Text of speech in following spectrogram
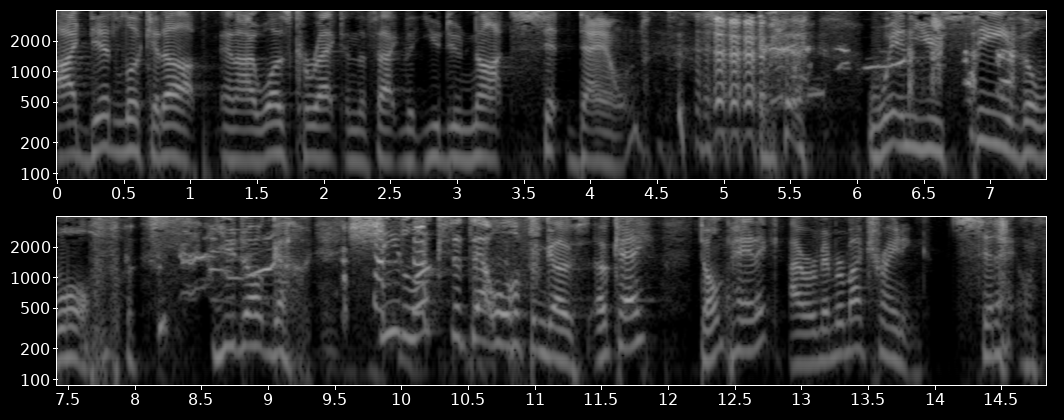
I did look it up, and I was correct in the fact that you do not sit down when you see the wolf. You don't go. She looks at that wolf and goes, "Okay, don't panic. I remember my training. Sit down."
